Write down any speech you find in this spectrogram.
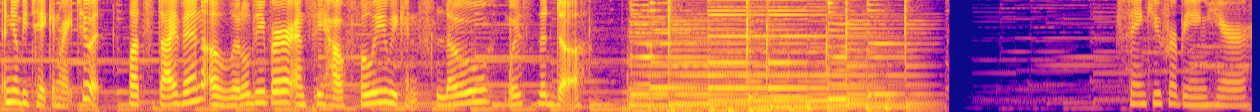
and you'll be taken right to it. Let's dive in a little deeper and see how fully we can flow with the duh. Thank you for being here.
